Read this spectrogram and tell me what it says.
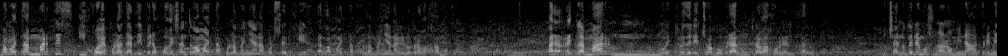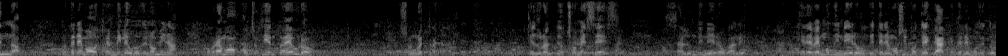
vamos a estar martes y jueves por la tarde, pero jueves santo vamos a estar por la mañana. Por ser fiesta vamos a estar por la mañana, que no trabajamos. Para reclamar nuestro derecho a cobrar un trabajo realizado. Escucha, no tenemos una nómina tremenda. No tenemos 3.000 euros de nómina. Cobramos 800 euros. Son nuestras. Que durante ocho meses sale un dinero, ¿vale? Que debemos dinero, que tenemos hipotecas, que tenemos de todo.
